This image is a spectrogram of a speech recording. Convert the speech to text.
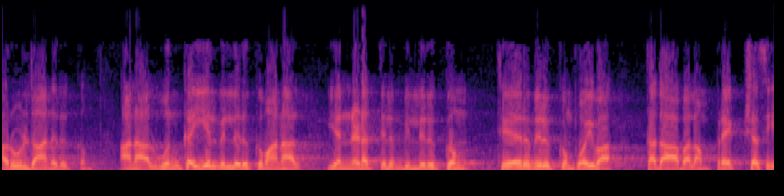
அருள்தான் இருக்கும். ஆனால் உன் கையில் வில் இருக்குமானால் என்னிடத்திலும் வில் இருக்கும். தேரும் இருக்கும். போய் வா. ததாபலம் பிரேக்ஷசி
